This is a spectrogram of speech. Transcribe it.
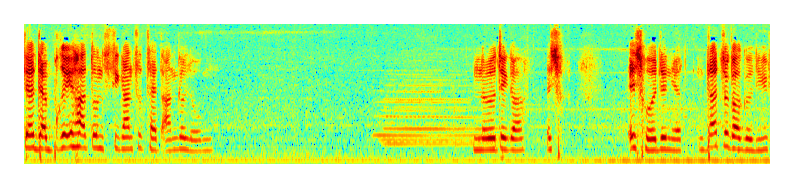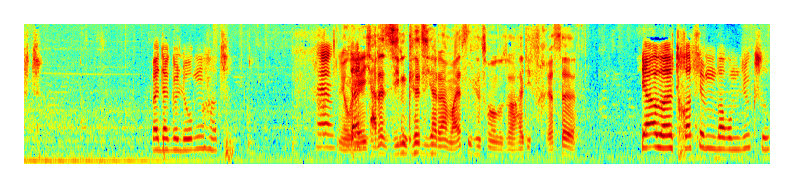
Der, der Bre hat uns die ganze Zeit angelogen. Nö, Digga. Ich, ich hol den jetzt. Und der hat sogar gelieft. Weil der gelogen hat. Ja, Junge, ich hatte sieben Kills, ich hatte am meisten Kills von uns. Halt die Fresse. Ja, aber trotzdem, warum lügst du?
